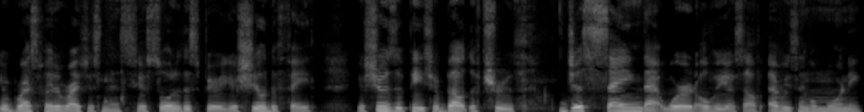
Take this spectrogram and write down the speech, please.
your breastplate of righteousness, your sword of the Spirit, your shield of faith, your shoes of peace, your belt of truth. Just saying that word over yourself every single morning,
